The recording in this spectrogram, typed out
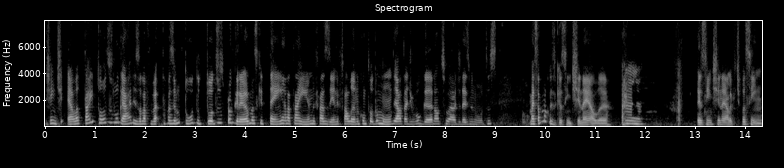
Gente, ela tá em todos os lugares. Ela tá fazendo tudo. Todos os programas que tem, ela tá indo e fazendo e falando com todo mundo. E ela tá divulgando a Outwell de 10 minutos. Mas sabe uma coisa que eu senti nela? Hum eu senti nela que, tipo assim,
